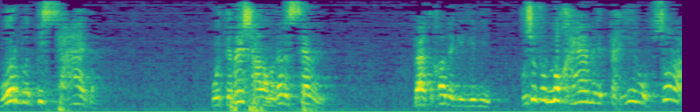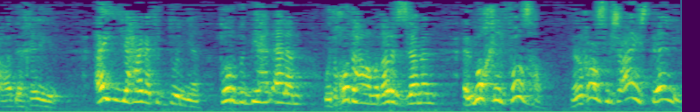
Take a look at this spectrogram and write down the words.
واربط بيه السعادة. وأنت ماشي على مدار الزمن باعتقادك الجديد. وشوف المخ هيعمل التغيير وبسرعة داخلية. أي حاجة في الدنيا تربط بيها الألم وتاخدها على مدار الزمن المخ يلفظها لأن خلاص مش عايز تاني.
